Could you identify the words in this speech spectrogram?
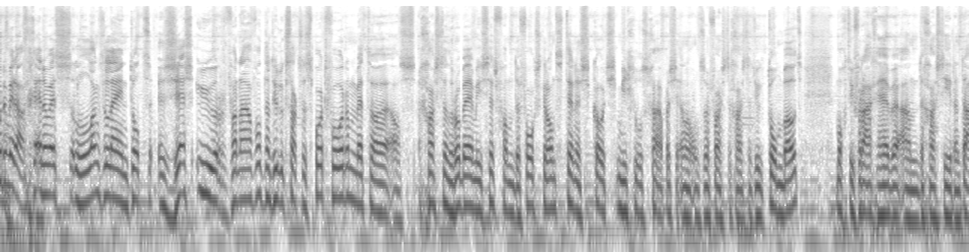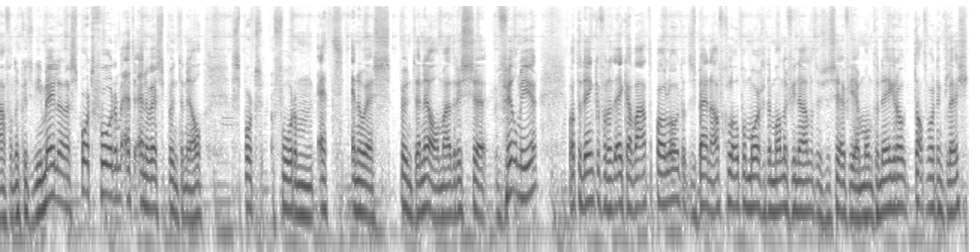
Goedemiddag, NOS langs de lijn tot 6 uur vanavond. Natuurlijk straks het sportforum met uh, als gasten Robert Misset van de Volkskrant... tenniscoach Michiel Schapers en onze vaste gast natuurlijk Tom Boot. Mocht u vragen hebben aan de gasten hier aan tafel... dan kunt u die mailen naar sportforum.nos.nl. Sportforum.nos.nl. Maar er is uh, veel meer wat te denken van het EK Waterpolo. Dat is bijna afgelopen. Morgen de mannenfinale tussen Servië en Montenegro. Dat wordt een clash.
